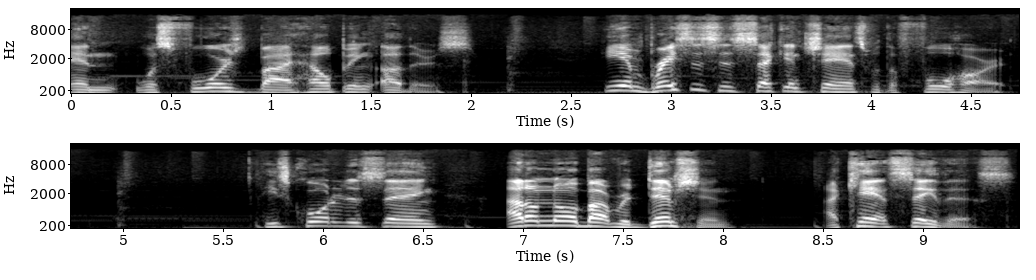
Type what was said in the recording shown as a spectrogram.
and was forged by helping others. He embraces his second chance with a full heart. He's quoted as saying, "I don't know about redemption. I can't say this."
